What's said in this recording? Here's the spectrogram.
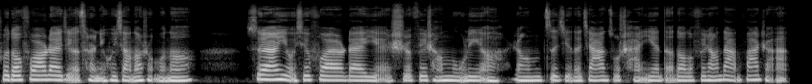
说到富二代这个词儿，你会想到什么呢？虽然有些富二代也是非常努力啊，让自己的家族产业得到了非常大的发展，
